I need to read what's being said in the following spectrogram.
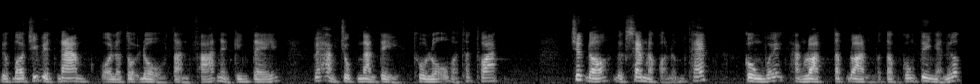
được báo chí Việt Nam gọi là tội đồ tàn phá nền kinh tế với hàng chục ngàn tỷ thua lỗ và thất thoát. Trước đó được xem là quả đấm thép cùng với hàng loạt tập đoàn và tổng công ty nhà nước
